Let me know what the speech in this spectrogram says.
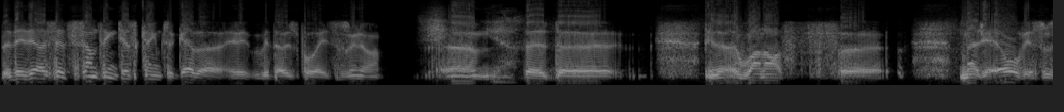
they, I said something just came together uh, with those boys. You know, um, Yeah. the, the you know, a one-off. Uh, Magic Elvis was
